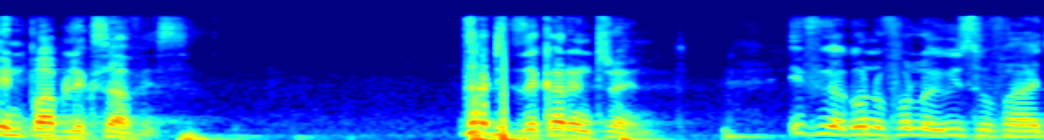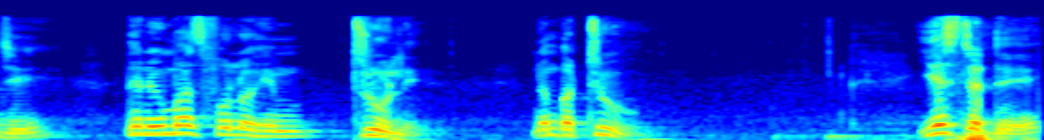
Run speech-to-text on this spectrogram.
in public service. That is the current trend. If you are going to follow Yusuf Haji, then you must follow him truly. Number two, yesterday,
